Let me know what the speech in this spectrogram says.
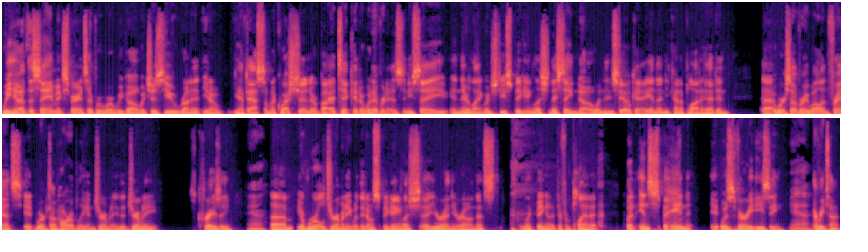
We have the same experience everywhere we go, which is you run it, you know, you have to ask someone a question or buy a ticket or whatever it is. And you say in their language, do you speak English? And they say no. And then you say, okay. And then you kind of plot ahead. And uh, it works out very well in France. It worked out horribly in Germany. That Germany is crazy. Yeah. um, you know, rural Germany where they don't speak English, uh, you're on your own. That's like being on a different planet. But in Spain, it was very easy. Yeah. Every time.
